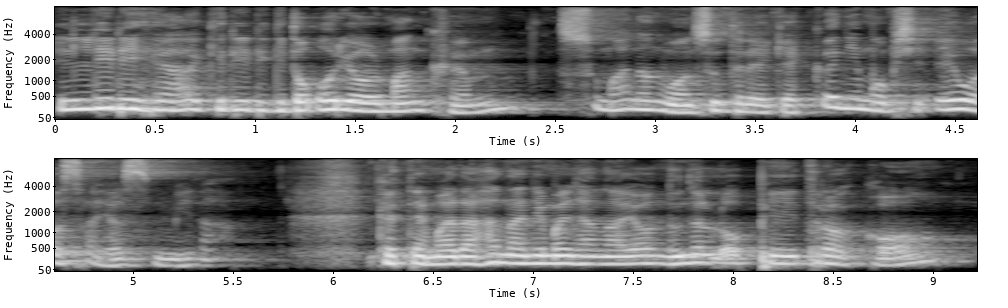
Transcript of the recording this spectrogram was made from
일일이 헤아리기도 어려울 만큼 수많은 원수들에게 끊임없이 애워싸였습니다. 그때마다 하나님을 향하여 눈을 높이 들었고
